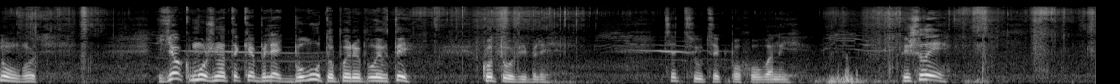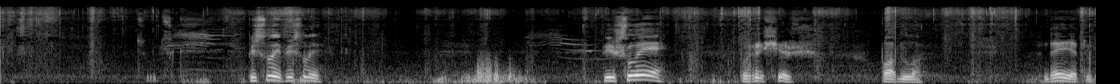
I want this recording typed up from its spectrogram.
Ну от. Як можна таке, блядь, болото перепливти котові, блядь? Це цуцик похований. Пішли. Цуцик. Пішли, пішли. Пішли. Порищеш, падла. Де я тут?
